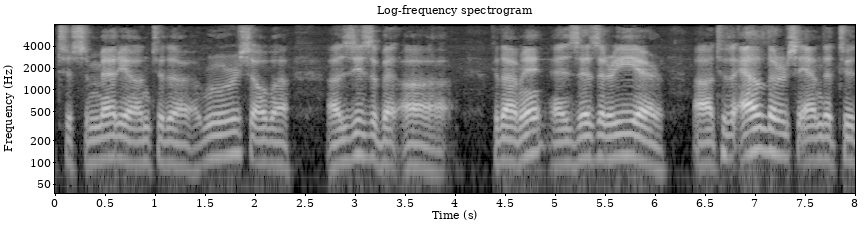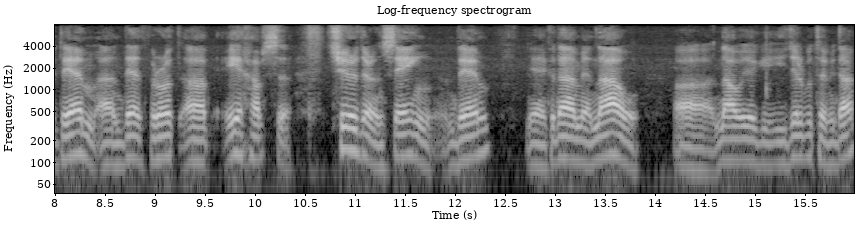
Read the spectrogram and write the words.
to Samaria unto the rulers of uh, Zizabel, uh, 그 다음에 Zezreel uh, to the elders and to them and that brought up Ahab's children, saying them, 예, 그 다음에 now, uh, now 여기 2절부터입니다.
